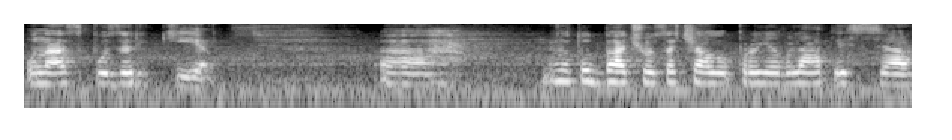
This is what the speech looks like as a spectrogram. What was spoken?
у нас пузирки. Е, ну, тут бачу, почало проявлятися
